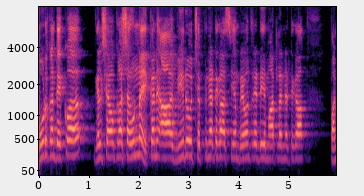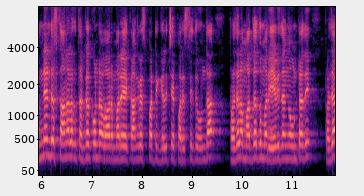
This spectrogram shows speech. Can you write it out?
మూడు కంటే ఎక్కువ గెలిచే అవకాశాలు ఉన్నాయి. కానీ ఆ వీరు చెప్పినట్టుగా సీఎం రేవంత్ రెడ్డి మాట్లాడినట్టుగా పన్నెండు స్థానాలకు తగ్గకుండా వారు మరి కాంగ్రెస్ పార్టీ గెలిచే పరిస్థితి ఉందా? ప్రజల మద్దతు మరి ఏ విధంగా ఉంటుంది? ప్రజా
